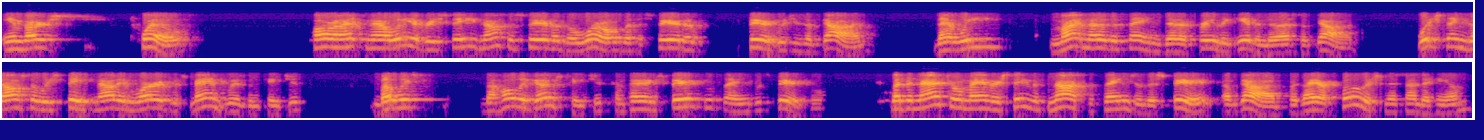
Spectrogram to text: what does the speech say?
in verse 12, all right, Now we have received not the spirit of the world, but the spirit of spirit which is of God, that we might know the things that are freely given to us of God. Which things also we speak, not in words which man's wisdom teacheth, but which the Holy Ghost teacheth, comparing spiritual things with spiritual. But the natural man receiveth not the things of the Spirit of God, for they are foolishness unto him,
